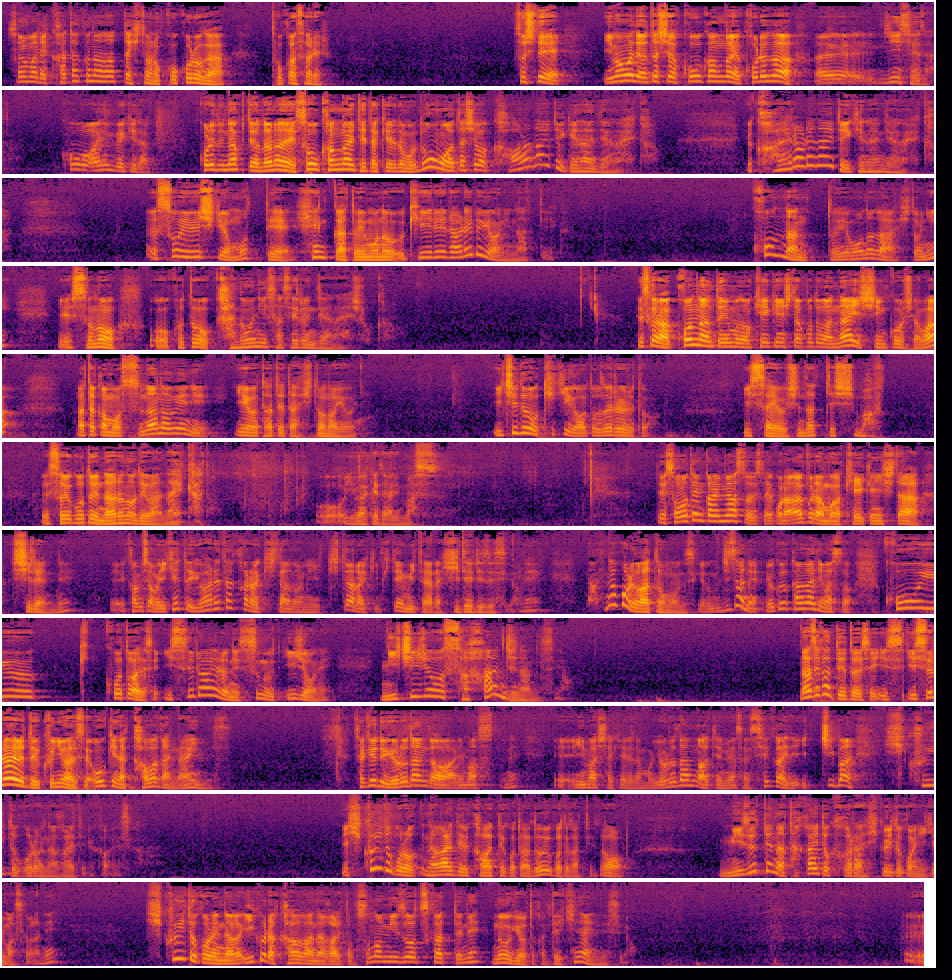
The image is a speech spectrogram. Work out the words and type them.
それまでかたくなだった人の心が溶かされる。そして今まで私はこう考え、これが人生だと。こう歩むべきだ。これでなくてはならない。そう考えていたけれども、どうも私は変わらないといけないんではないか。変えられないといけないんではないか。そういう意識を持って変化というものを受け入れられるようになっていく。困難というものが人にそのことを可能にさせるんではないでしょう。ですから困難というものを経験したことがない信仰者はあたかも砂の上に家を建てた人のように一度危機が訪れると一切を失ってしまう。そういうことになるのではないかというわけであります。でその点から見ますとですねこのアブラムが経験した試練ね神様行けと言われたから来たのに来たら来てみたら日照りですよね。なんだこれはと思うんですけど実はねよく考えてみますとこういうことはですねイスラエルに住む以上ね日常茶飯事なんですよ。なぜかというとですねイスラエルという国はですね大きな川がないんです。先ほどヨルダン川ありますってね言いましたけれどもヨルダン川というのは皆さん世界で一番低いところを流れてる川ですから。で低いところを流れてる川ということはどういうことかというと水っていうのは高いところから低いところに行きますからね。低いところにいくら川が流れてもその水を使ってね農業とかできないんですよ。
